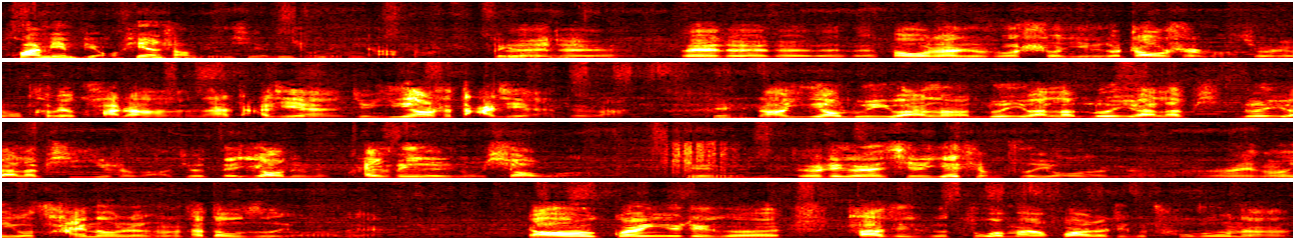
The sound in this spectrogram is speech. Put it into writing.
画面表现上的一些这种灵感吧。对对对对对对对，包括他就说设计这个招式嘛，就是那种特别夸张的，拿大剑就一定要是大剑，对吧？对，然后一定要抡圆了，抡圆了，抡圆了劈，抡圆了劈是吧？就得要那种拍飞的那种效果。对对对，所以说这个人其实也挺自由的，你知道吗？嗯，可能有才能人，可能他都自由，对。然后关于这个他这个做漫画的这个初衷呢，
